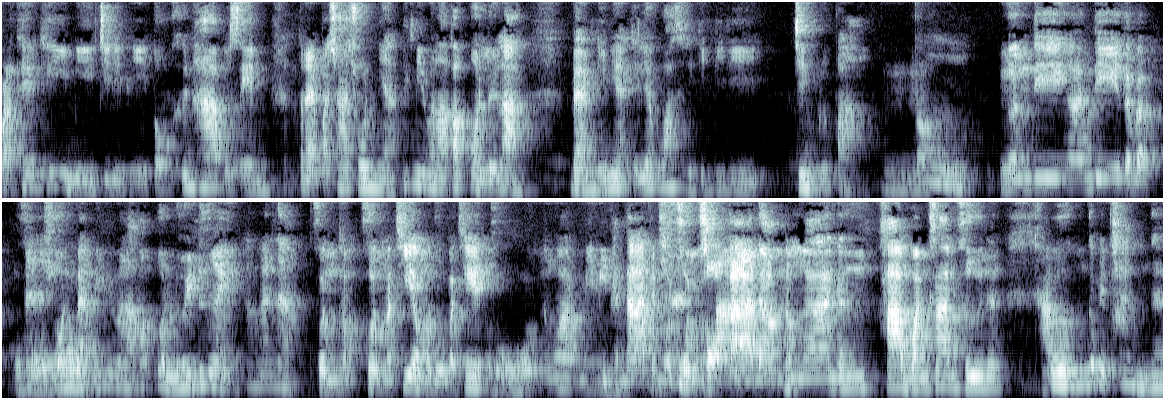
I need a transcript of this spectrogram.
ประเทศที่มี GDP โตขึ้น 5%แต่ประชาชนเนี่ยไม่มีเวลาพักผ่อนเลยล่ะ แบบนี้เนี่ยจะเรียกว่าเศรษฐกิจดีๆ จริงหรือเปล่าอืมเนาะอืม เงินดีงานดีแต่แบบโอ้ปโหระชาชนแบบไม่มีเวลาพักผ่อนเลยเหนื่อยทั้งนั้นน่ะ คนทำคนมาเที่ยวมาดูประเทศโอ้โหนึกว่ามีหมีแพนด้าเป็นหมดคนขอบตาดำทำงานกันข้ามวันข้ามคืนกันครับเออมันก็เป็นภาพมันน่า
